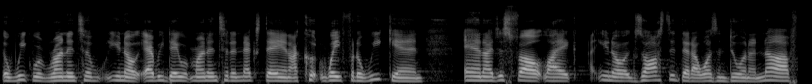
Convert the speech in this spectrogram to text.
the week would run into, you know, every day would run into the next day and I couldn't wait for the weekend. And I just felt like, you know, exhausted that I wasn't doing enough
